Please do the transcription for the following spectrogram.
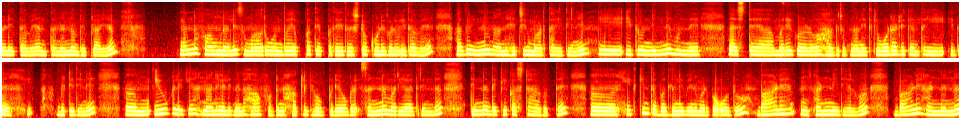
ಬೆಳೀತವೆ ಅಂತ ನನ್ನ ಅಭಿಪ್ರಾಯ. ನನ್ನ ಫಾರ್ಮ್ನಲ್ಲಿ ಸುಮಾರು ಒಂದು ಎಪ್ಪತ್ತು ಎಪ್ಪತ್ತೈದರಷ್ಟು ಕೋಳಿಗಳು ಇದ್ದಾವೆ ಅದು ಇನ್ನೂ ನಾನು ಹೆಚ್ಚಿಗೆ ಮಾಡ್ತಾ ಇದ್ದೀನಿ. ಈ, ಇದು ನಿನ್ನೆ ಮೊನ್ನೆ ಅಷ್ಟೇ ಮರಿಗಳು ಆಗಿರೋದು ನಾನು ಇದಕ್ಕೆ ಓಡಾಡಲಿಕ್ಕೆ ಅಂತ ಈ, ಇದು ಬಿಟ್ಟಿದ್ದೀನಿ. ಇವುಗಳಿಗೆ ನಾನು ಹೇಳಿದ್ನಲ್ಲ, ಆ ಫುಡ್ಡನ್ನು ಹಾಕ್ಲಿಕ್ಕೆ ಹೋಗ್ಬಿಡಿ. ಅವುಗಳು ಸಣ್ಣ ಮರಿಯಾದ್ರಿಂದ ತಿನ್ನೋದಕ್ಕೆ ಕಷ್ಟ ಆಗುತ್ತೆ. ಇದಕ್ಕಿಂತ ಬದಲು ನೀವೇನು ಮಾಡ್ಬೋದು ಬಾಳೆ ಹಣ್ಣು ಇದೆಯಲ್ವ ಬಾಳೆ ಹಣ್ಣನ್ನು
